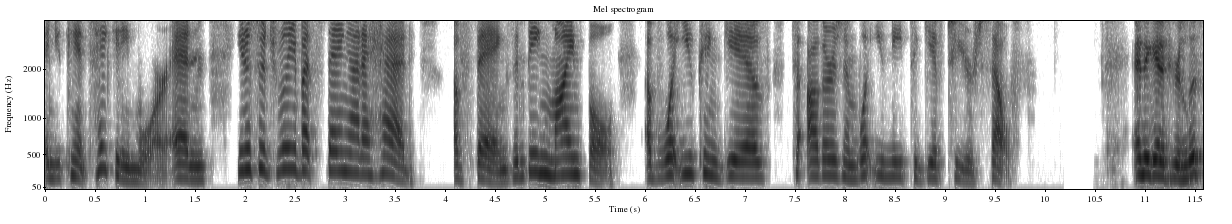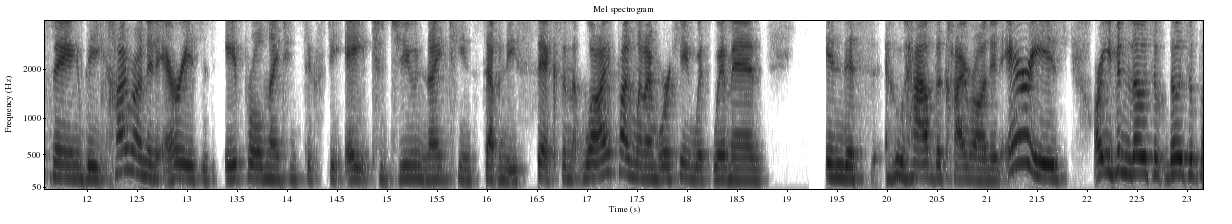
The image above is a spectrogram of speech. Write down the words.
and you can't take anymore. And, you know, so it's really about staying out ahead of things and being mindful of what you can give to others and what you need to give to yourself. And again, if you're listening, the Chiron in Aries is April 1968 to June 1976. And what I find when I'm working with women in this who have the chiron in aries or even those of those of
